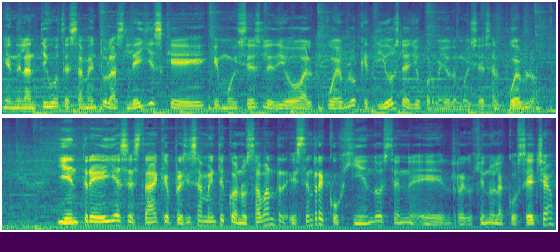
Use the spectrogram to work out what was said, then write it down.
en el Antiguo Testamento las leyes que, que Moisés le dio al pueblo, que Dios le dio por medio de Moisés al pueblo y entre ellas está que precisamente cuando estaban, estén recogiendo, estén eh, recogiendo la cosecha,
